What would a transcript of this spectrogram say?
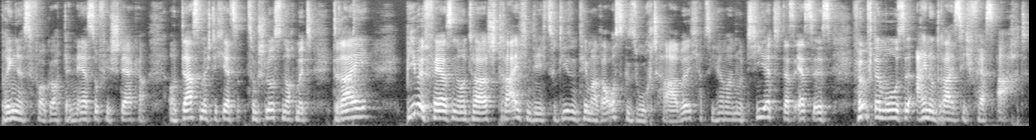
bringe es vor Gott, denn er ist so viel stärker. Und das möchte ich jetzt zum Schluss noch mit drei Bibelversen unterstreichen, die ich zu diesem Thema rausgesucht habe. Ich habe sie hier mal notiert. Das erste ist 5. Mose 31, Vers 8.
